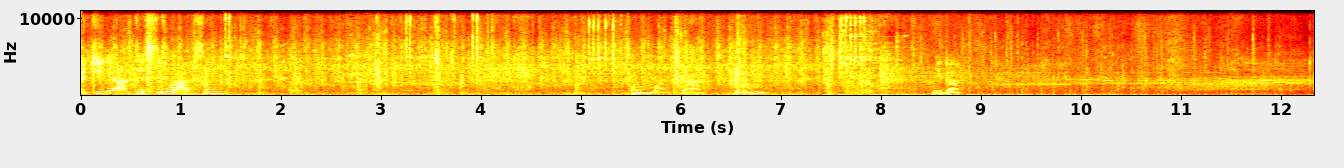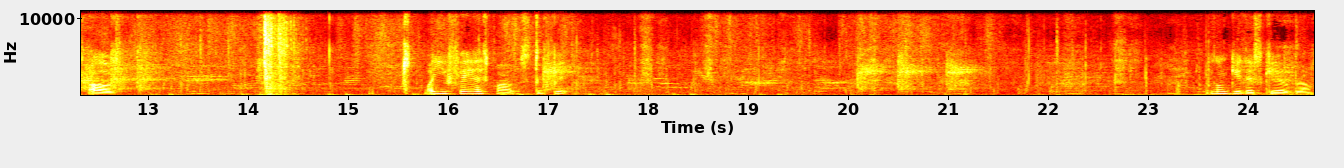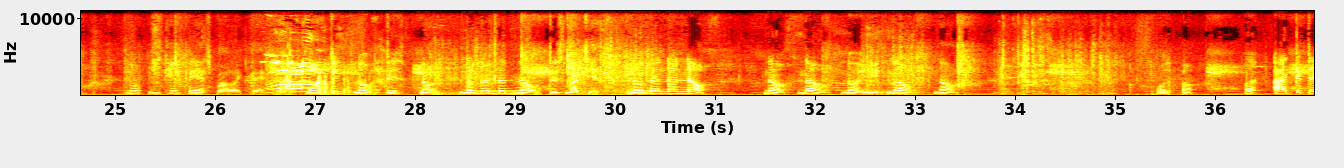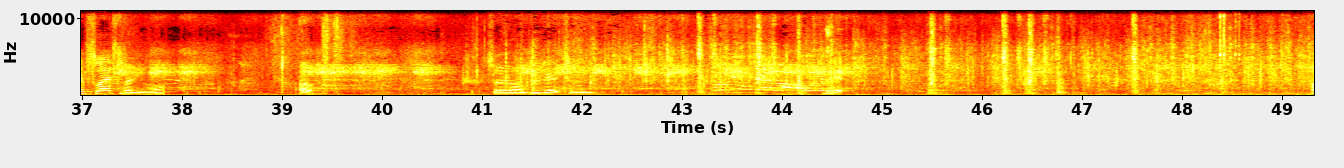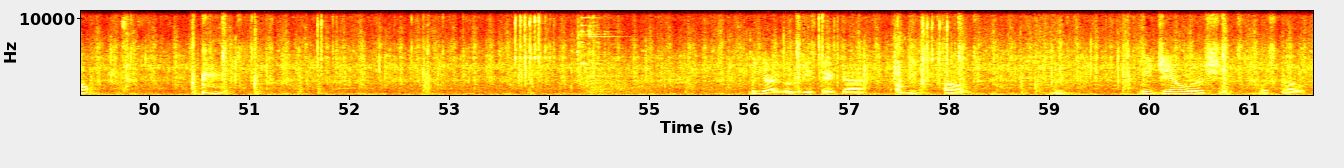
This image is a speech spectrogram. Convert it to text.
Did you guys just see what I seen? Oh my god. we done. Oh. Why you fast, Pop, stupid? You gonna get this kill, bro. No, you can't fastball like that. No, this, no, this, no, no, no, no, no. This is my chest. No, no, no, no, no, no, no, you, no, no. What? Uh, what? I get that flashlight you want. Oh. So you're gonna do that to me? Bet. Oh. We gotta go get that guy. Oh, we, oh, we, we gym rushing. Let's go.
